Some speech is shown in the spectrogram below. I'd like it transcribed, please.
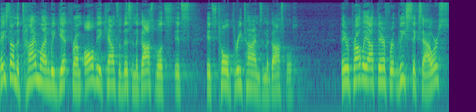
Based on the timeline we get from all the accounts of this in the gospel, it's, it's, it's told three times in the gospels. They were probably out there for at least six hours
